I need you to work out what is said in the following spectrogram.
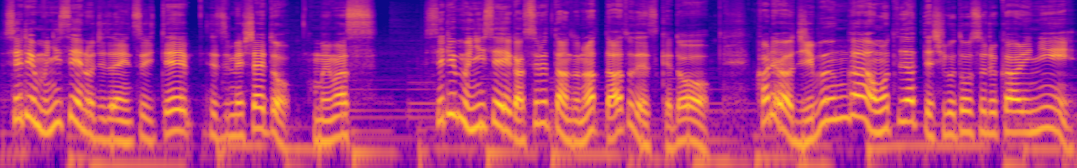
セリム2世の時代について説明したいと思います。セリム2世がスルタンとなった後ですけど彼は自分が表立って仕事をする代わりに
